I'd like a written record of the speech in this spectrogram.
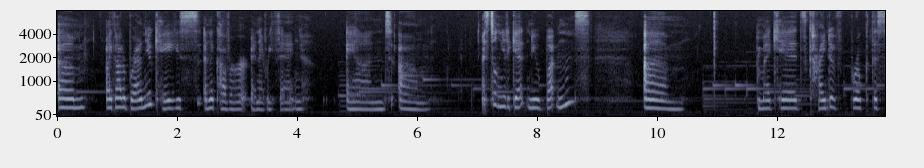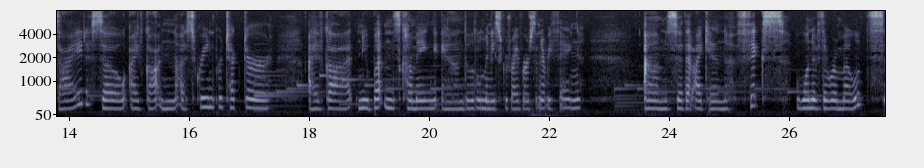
Um, I got a brand new case and a cover and everything, and um, I still need to get new buttons. Um, my kids kind of broke the side, so I've gotten a screen protector I've got new buttons coming and the little mini screwdrivers and everything um, so that I can fix one of the remotes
